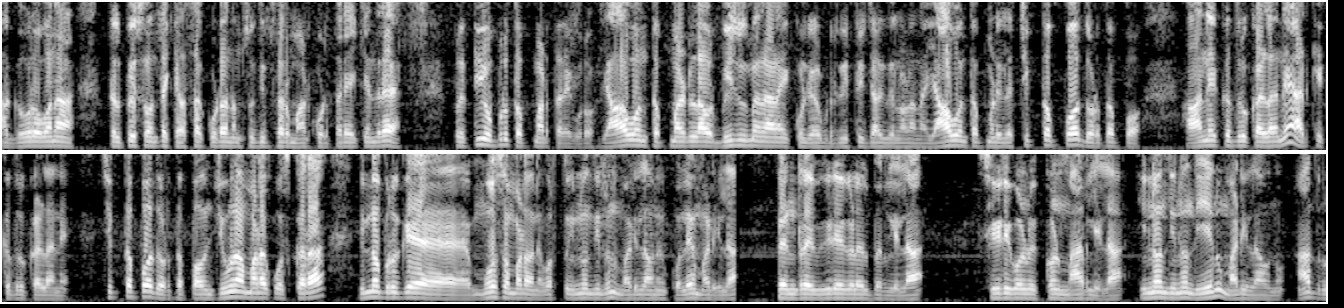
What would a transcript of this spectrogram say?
ಆ ಗೌರವನ ತಲುಪಿಸುವಂಥ ಕೆಲಸ ಕೂಡ ನಮ್ಮ ಸುದೀಪ್ ಸರ್ ಮಾಡಿಕೊಡ್ತಾರೆ. ಏಕೆಂದರೆ ಪ್ರತಿಯೊಬ್ಬರು ತಪ್ಪು ಮಾಡ್ತಾರೆ ಗುರು. ಯಾವೊಂದು ತಪ್ಪು ಮಾಡಿಲ್ಲ ಅವ್ರು ಬೀಜದ ಮೇಲೆ ಹಣ ಇಟ್ಕೊಂಡು ಹೇಳ್ಬಿಟ್ರಿ ನಿತ್ಯ ಜಾಗದಲ್ಲಿ ನೋಡೋಣ. ಯಾವೊಂದು ತಪ್ಪು ಮಾಡಿಲ್ಲ ಚಿಕ್ಕ ತಪ್ಪೋ ದೊಡ್ಡ ತಪ್ಪೋ. ಆನೆ ಕದ್ರು ಕಳ್ಳನೇ, ಅಡಿಕೆ ಕದ್ರು ಕಳ್ಳನೇ. ಚಿಕ್ಕ ತಪ್ಪೋ, ದೊಡ್ಡ ತಪ್ಪ. ಅವ್ನ ಜೀವನ ಮಾಡೋಕ್ಕೋಸ್ಕರ ಇನ್ನೊಬ್ರಿಗೆ ಮೋಸ ಮಾಡೋನೆ ಹೊರ್ತು ಇನ್ನೊಂದು ಇನ್ನೊಂದು ಮಾಡಿಲ್ಲ, ಅವನಿಗೆ ಕೊಲೆ ಮಾಡಿಲ್ಲ, ಪೆನ್ ಡ್ರೈವ್ ವೀಡಿಯೋಗಳಲ್ಲಿ ಬರಲಿಲ್ಲ ಸಿ ಡಿಗಳ್ನ ಇಟ್ಕೊಂಡು ಮಾರಲಿಲ್ಲ, ಇನ್ನೊಂದು ಇನ್ನೊಂದು ಏನೂ ಮಾಡಿಲ್ಲ ಅವನು. ಆದ್ರೂ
